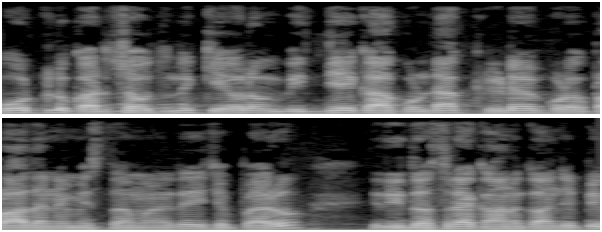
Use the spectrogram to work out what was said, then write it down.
కోట్లు ఖర్చు అవుతుంది. కేవలం విద్యే కాకుండా క్రీడలకు కూడా ప్రాధాన్యం ఇస్తామని అయితే చెప్పారు. ఇది దసరా కానుక అని చెప్పి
